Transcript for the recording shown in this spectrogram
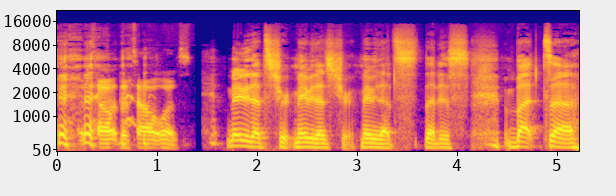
That's how that's how it was. maybe that's true maybe that's true maybe that's that is but uh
